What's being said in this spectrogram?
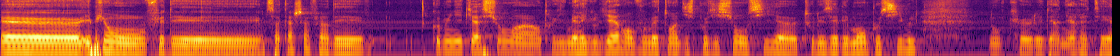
Et puis on fait des, on s'attache à faire des communications entre guillemets régulières en vous mettant à disposition aussi tous les éléments possibles. Donc euh, les dernières étaient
